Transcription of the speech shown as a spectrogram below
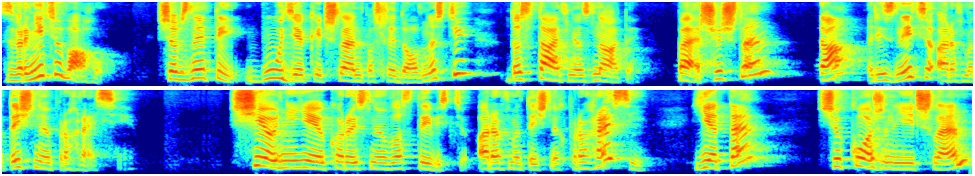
Зверніть увагу, щоб знайти будь-який член послідовності, достатньо знати перший член та різницю арифметичної прогресії. Ще однією корисною властивістю арифметичних прогресій є те, що кожен її член,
